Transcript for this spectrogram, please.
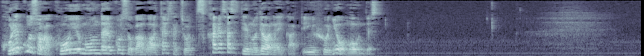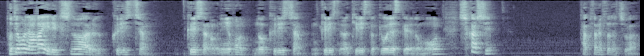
これこそが、こういう問題こそが私たちを疲れさせているのではないかというふうに思うんです。とても長い歴史のあるクリスチャン、クリスチャンの、日本のクリスチャン、クリスのキリスト教ですけれども、しかし、たくさんの人たちは、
